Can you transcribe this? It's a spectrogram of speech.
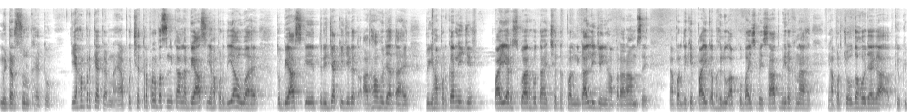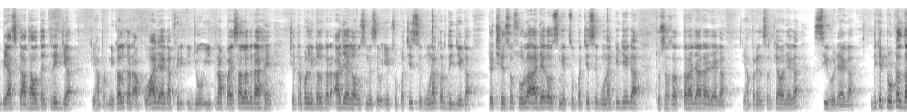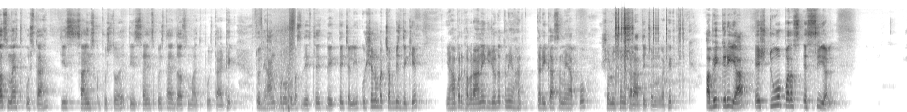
मीटर शुल्क है तो यहाँ पर क्या करना है? आपको क्षेत्रफल बस निकालना ब्यास यहाँ पर दिया हुआ है। तो ब्यास के त्रिज्या कीजिएगा तो आधा हो जाता है। तो यहाँ पर कर लीजिए। पाई आर स्क्वायर होता है, क्षेत्रफल निकाल लीजिए यहाँ पर आराम से। यहाँ पर देखिए, पाई का वैल्यू आपको बाईस बाई सात भी रखना है। यहाँ पर चौदह हो जाएगा क्योंकि ब्यास का आधा होता है त्रिज्या तो यहाँ पर निकल कर आपको आ जाएगा। फिर जो इतना पैसा लग रहा है, क्षेत्रफल निकल कर आ जाएगा, उसमें से एक सौ पच्चीस से गुणा कर दीजिएगा। तो छः सौ सोलह आ जाएगा, उसमें एक सौ पच्चीस से गुणा कीजिएगा तो सतहत्तर हज़ार आ जाएगा। यहाँ पर आंसर क्या हो जाएगा? सी हो जाएगा। देखिए टोटल दस मैथ पूछता है, तीस साइंस को पूछता है, तीस साइंस पूछता है, दस मैथ पूछता है, ठीक? तो ध्यानपूर्वक बस देखते देखते चलिए। क्वेश्चन नंबर छब्बीस देखिए। यहाँ पर घबराने की ज़रूरत नहीं, हर तरीका से मैं आपको सोल्यूशन कराते चलूँगा, ठीक? अभिक्रिया H two O plus S C L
